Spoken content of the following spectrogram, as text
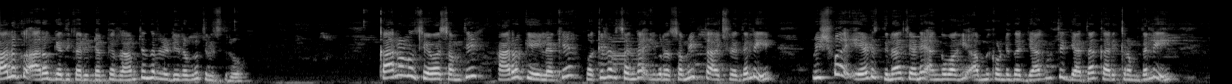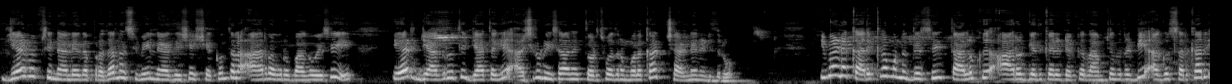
ತಾಲೂಕು ಆರೋಗ್ಯಾಧಿಕಾರಿ ಡಾಕ್ಟರ್ ರಾಮಚಂದ್ರ ರೆಡ್ಡಿರವರು ತಿಳಿಸಿದರು. ಕಾನೂನು ಸೇವಾ ಸಮಿತಿ, ಆರೋಗ್ಯ ಇಲಾಖೆ, ವಕೀಲರ ಸಂಘ ಇವರ ಸಂಯುಕ್ತ ಆಶ್ರಯದಲ್ಲಿ ವಿಶ್ವ ಏಡ್ಸ್ ದಿನಾಚರಣೆ ಅಂಗವಾಗಿ ಹಮ್ಮಿಕೊಂಡಿದ್ದ ಜಾಗೃತಿ ಜಾಥಾ ಕಾರ್ಯಕ್ರಮದಲ್ಲಿ ಜೆಎಂಎಫ್ಸಿ ನ್ಯಾಯಾಲಯದ ಪ್ರಧಾನ ಸಿವಿಲ್ ನ್ಯಾಯಾಧೀಶ ಶಕುಂತಲಾ ಆರ್ ಅವರು ಭಾಗವಹಿಸಿ ಏಡ್ಸ್ ಜಾಗೃತಿ ಜಾಥಾಗೆ ಹಸಿರು ನಿಶಾನೆ ತೋರಿಸುವುದರ ಮೂಲಕ ಚಾಲನೆ ನೀಡಿದರು. ಈ ವೇಳೆ ಕಾರ್ಯಕ್ರಮವನ್ನು ಉದ್ದೇಶಿಸಿ ತಾಲೂಕು ಆರೋಗ್ಯಾಧಿಕಾರಿ ಡಾಕ್ಟರ್ ರಾಮಚಂದ್ರ ರೆಡ್ಡಿ ಹಾಗೂ ಸರ್ಕಾರಿ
